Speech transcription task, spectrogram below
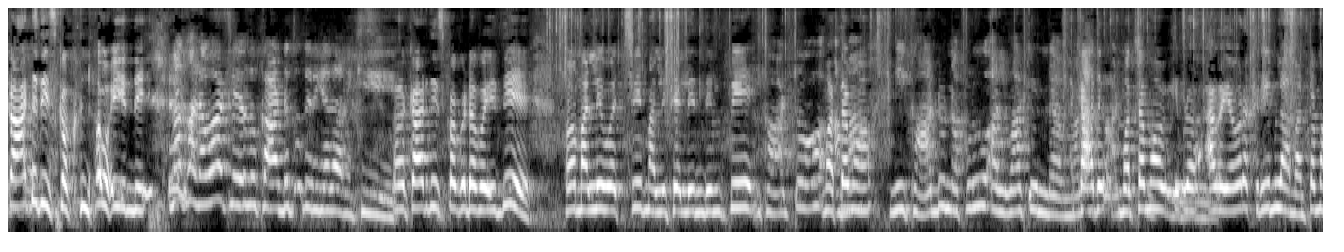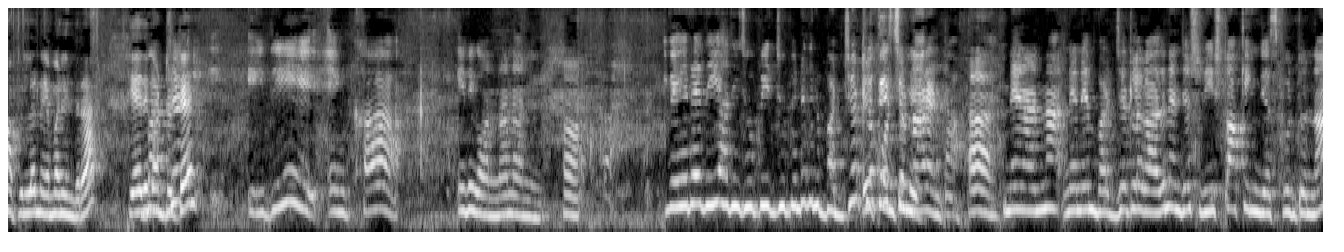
కార్డు తీసుకోకుండా పోయింది. నాకు అలవాట్లేదు కార్డుతో తిరిగేదానికి. కార్డు తీసుకోకుండా పోయింది. మళ్ళీ వచ్చి మళ్ళీ చెల్లిని దింపి కార్డు మొత్తము- నీ కార్డు ఉన్నప్పుడు అలవాటు ఉండే అమ్మ కాదు మొత్తం ఇప్పుడు అవి ఎవరో క్రీమ్లు అమ్మంతా మా పిల్లని ఏమనిందిరా? ఏది కంటుంటే ఇది ఇంకా ఇది కొన్నాను ఆ, వేరేది అది చూపి చూపింటే మీరు బడ్జెట్లో. కొంటున్నారంట. నేను అన్న నేనేం బడ్జెట్లో కాదు నేను జస్ట్ రీస్టాకింగ్ చేసుకుంటున్నా.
